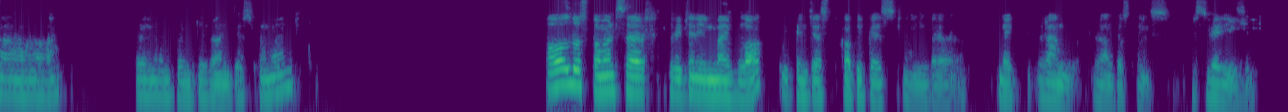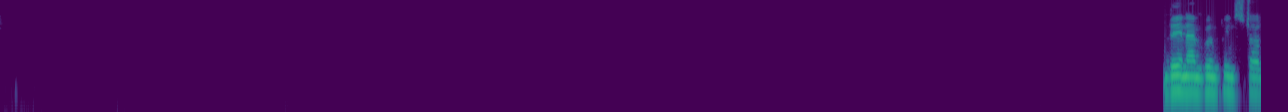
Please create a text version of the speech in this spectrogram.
Uh, then I'm going to run this command. All those commands are written in my blog. You can just copy paste and uh, make run run those things. It's very easy. Then I'm going to install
